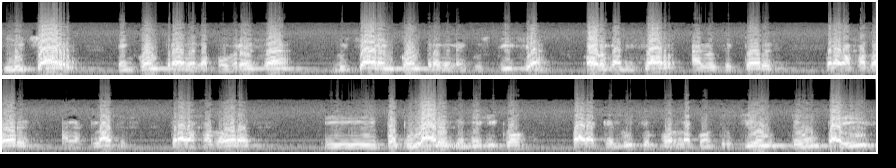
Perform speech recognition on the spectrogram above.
Luchar en contra de la pobreza, luchar en contra de la injusticia, organizar a los sectores trabajadores, a las clases trabajadoras y populares de México para que luchen por la construcción de un país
